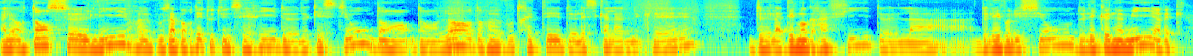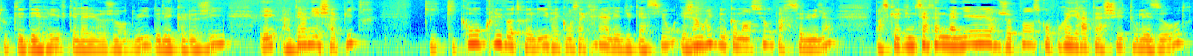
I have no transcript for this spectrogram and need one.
Alors, dans ce livre, vous abordez toute une série de, questions. Dans, dans l'ordre, vous traitez de l'escalade nucléaire, de la démographie, de l'évolution, de l'économie, avec toutes les dérives qu'elle a eues aujourd'hui, de l'écologie. Et un dernier chapitre qui, conclut votre livre est consacré à l'éducation. Et j'aimerais que nous commencions par celui-là, parce que d'une certaine manière, je pense qu'on pourrait y rattacher tous les autres.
